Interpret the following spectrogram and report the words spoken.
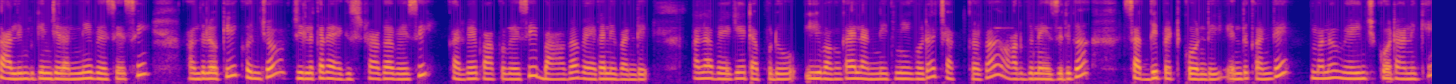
తాలింపు గింజలన్నీ వేసేసి అందులోకి కొంచెం జీలకర్ర ఎక్స్ట్రాగా వేసి కరివేపాకు వేసి బాగా వేగనివ్వండి. అలా వేగేటప్పుడు ఈ వంకాయలన్నిటినీ కూడా చక్కగా ఆర్గనైజ్డ్గా సర్ది పెట్టుకోండి. ఎందుకంటే మనం వేయించుకోవడానికి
